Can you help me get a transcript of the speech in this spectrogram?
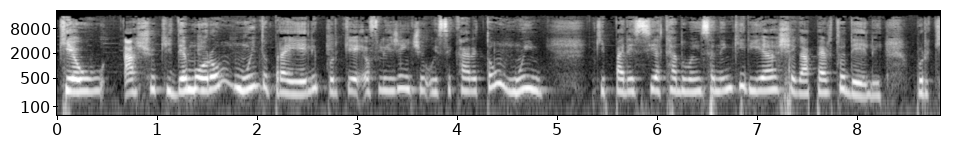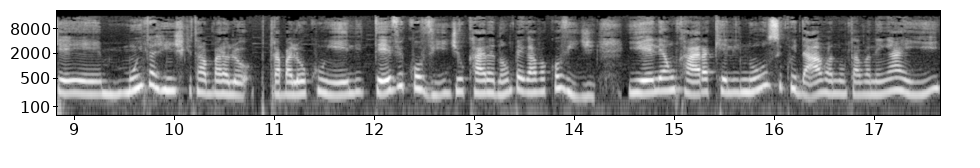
que eu acho que demorou muito para ele, porque eu falei, gente, esse cara é tão ruim que parecia que a doença nem queria chegar perto dele, porque muita gente que trabalhou, trabalhou com ele teve Covid e o cara não pegava Covid. E ele é um cara que ele não se cuidava, não tava nem aí.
